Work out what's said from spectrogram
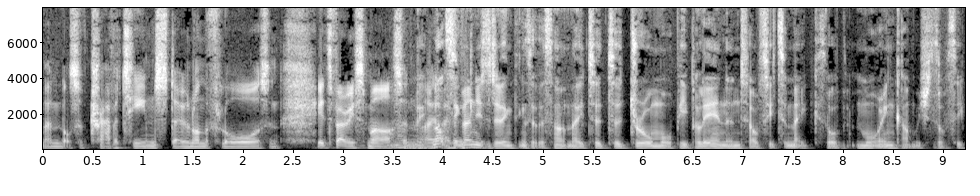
and lots of travertine stone on the floors, and it's very smart. And I, I Lots think of venues are doing things like this, aren't they, to, to draw more people in and to obviously to make sort of more income, which is obviously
